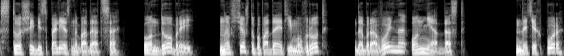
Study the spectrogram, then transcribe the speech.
С Тошей бесполезно бодаться. Он добрый, но все, что попадает ему в рот, добровольно он не отдаст. До тех пор,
